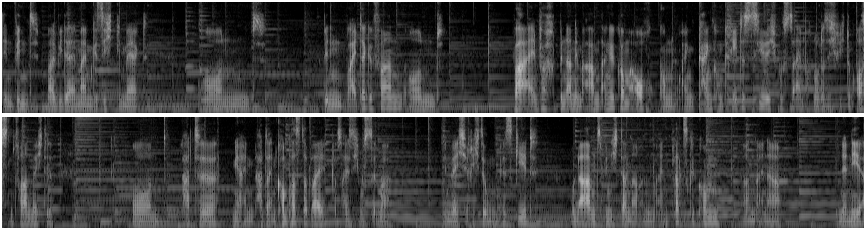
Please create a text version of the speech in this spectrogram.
den Wind mal wieder in meinem Gesicht gemerkt und bin weitergefahren und war einfach, bin an dem Abend angekommen, auch ein, kein konkretes Ziel. Ich wusste einfach nur, dass ich Richtung Osten fahren möchte. Und hatte mir ein, hatte einen Kompass dabei. Das heißt, ich wusste immer, in welche Richtung es geht. Und abends bin ich dann an einen Platz gekommen, an einer, in der Nähe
